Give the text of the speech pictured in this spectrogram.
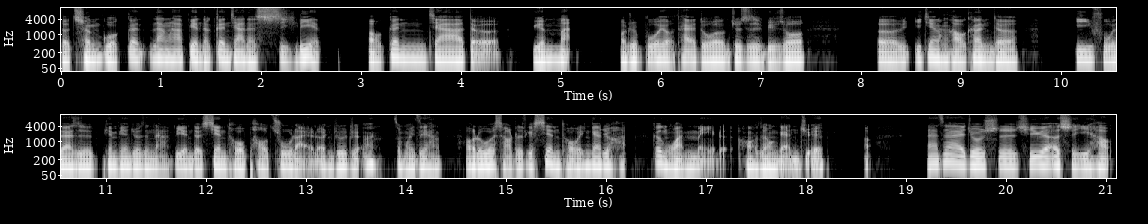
的成果，更让它变得更加的洗练哦，更加的圆满，我就不会有太多就是比如说呃一件很好看的。衣服，但是偏偏就是哪边的线头跑出来了，你就觉得，啊，怎么会这样？哦，如果少了这个线头，应该就好更完美了，哦，这种感觉啊。那再就是七月二十一号，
